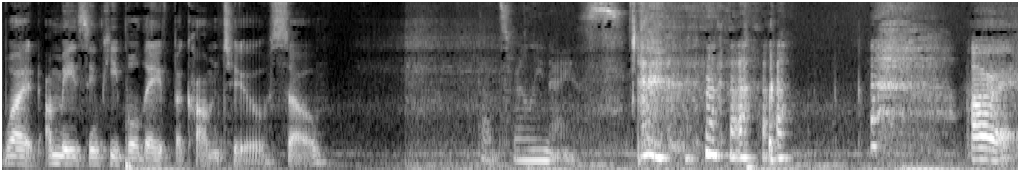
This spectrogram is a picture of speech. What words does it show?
what amazing people they've become too. So that's really nice. All right.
